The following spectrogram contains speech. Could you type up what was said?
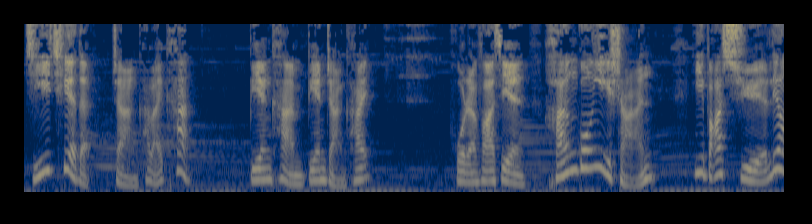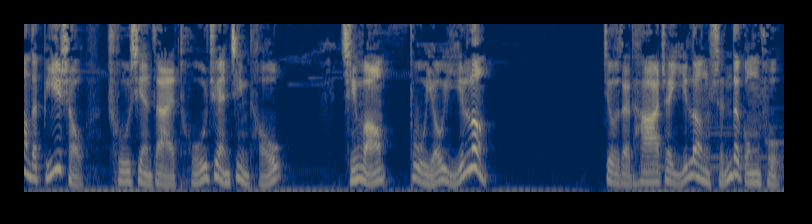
急切地展开来看，边看边展开，忽然发现寒光一闪，一把雪亮的匕首出现在图卷尽头。秦王不由一愣。就在他这一愣神的功夫，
